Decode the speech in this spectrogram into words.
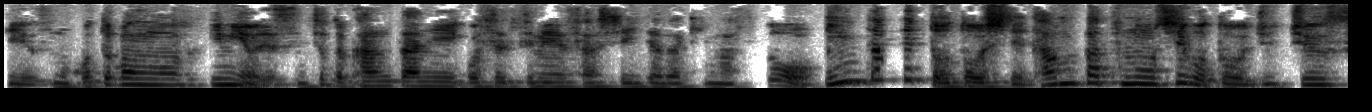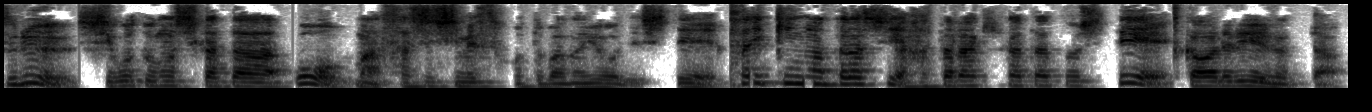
ていうその言葉の意味をですね、ちょっと簡単にご説明させていただきますと、インターネットを通して単発のお仕事を受注する仕事の仕方を、まあ、指し示す言葉のようでして、最近の新しい働き方として使われるようになった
